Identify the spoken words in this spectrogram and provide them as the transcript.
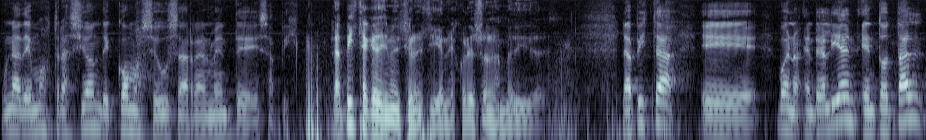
una demostración de cómo se usa realmente esa pista. ¿La pista qué dimensiones tiene? ¿Cuáles son las medidas? La pista, eh, bueno, en realidad en, total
